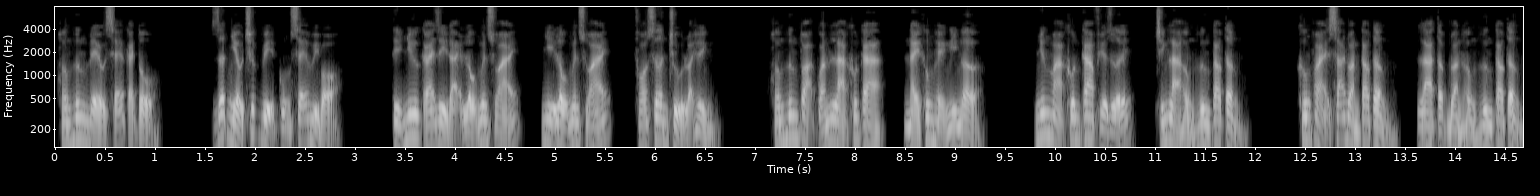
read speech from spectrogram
Hồng hưng đều sẽ cải tổ. Rất nhiều chức vị cũng sẽ hủy bỏ. Tỷ như cái gì đại lộ nguyên soái, nhị lộ nguyên soái, phó sơn chủ loại hình. Hồng hưng tọa quán là khôn ca, này không hề nghi ngờ. Nhưng mà khôn ca phía dưới, chính là hồng hưng cao tầng. Không phải xã đoàn cao tầng, là tập đoàn hồng hưng cao tầng.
